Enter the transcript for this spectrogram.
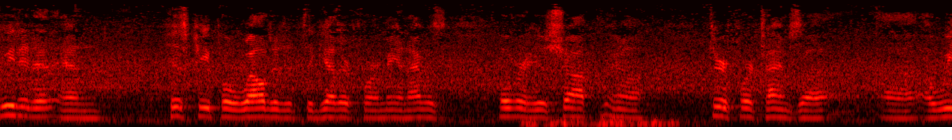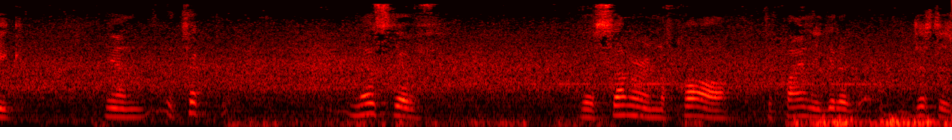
tweeted it, and his people welded it together for me, and I was over his shop, you know, three or four times a, a, a week, and it took most of the summer and the fall to finally get it just as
